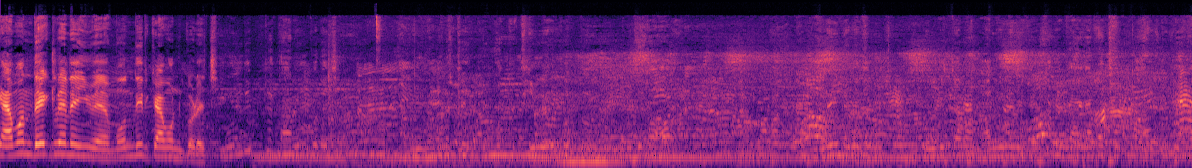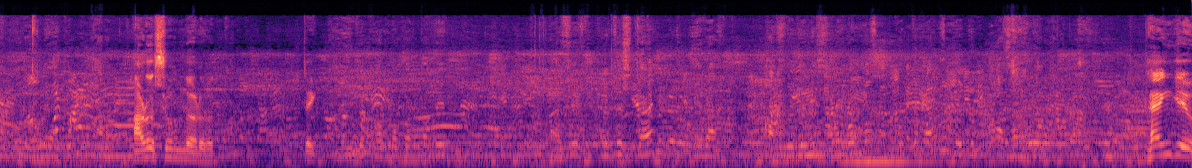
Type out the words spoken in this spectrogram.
কেমন দেখলেন এই মন্দির কেমন করেছে? মন্দিরটা দারুণ করেছে। থিমের উপর ভালোই লেগেছে। মন্দিরটা আমার লেগেছে। জায়গাটা ছোট্ট আরও সুন্দর হতো। কর্মকর্তাদের রাখি। থ্যাংক ইউ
